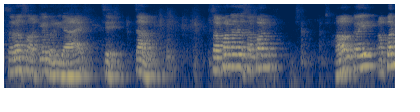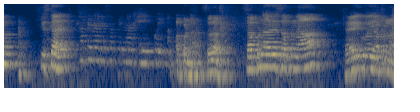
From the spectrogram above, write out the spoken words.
સરસ વાક્ય બની જાય છે ચાલો સપન અને સપન હ કઈ અપન કિસકા હે સપના રે સપના હે કોઈ અપ- अपना सरस सपना रे सपना है कोई अपना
